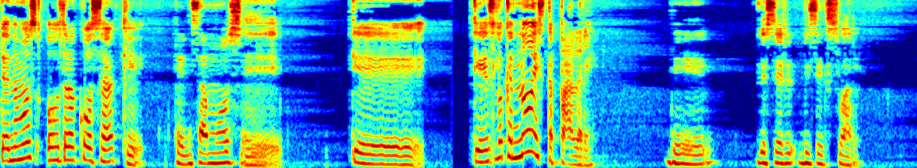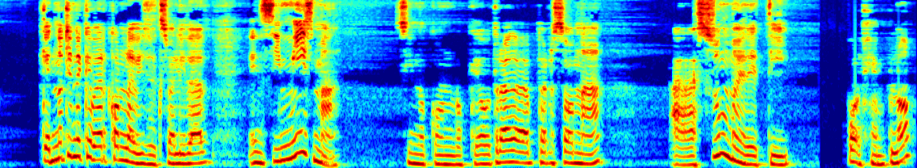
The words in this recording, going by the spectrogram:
tenemos otra cosa que pensamos eh, que, que es lo que no está padre de, de ser bisexual. Que no tiene que ver con la bisexualidad en sí misma, sino con lo que otra persona asume de ti. Por ejemplo,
